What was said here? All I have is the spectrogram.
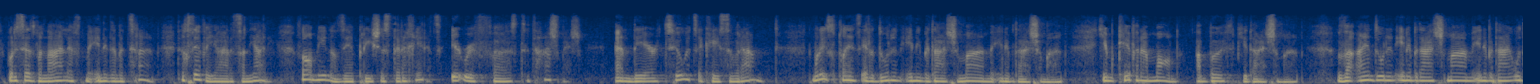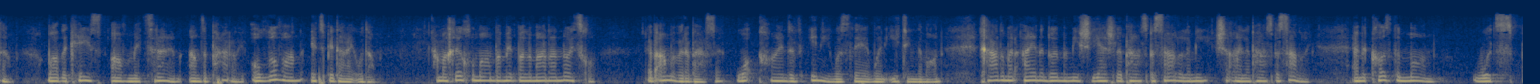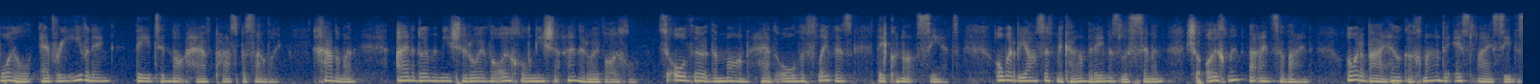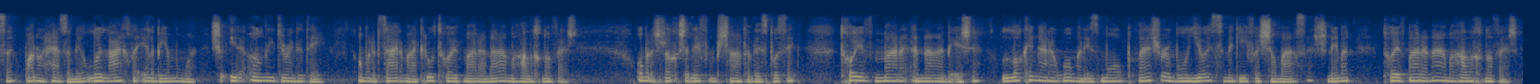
But it says, V'nailef me in idam etzram, D'chsev yaris an yari, V'amin on zeh precious It refers to Tashmish. And there too it's a case of Ram. He explains Erdunen in B'dai Shemaim in B'dai Shemaim, Yom Kippur Amon are both B'dai Shemaim. V'ayin Dunen in B'dai Shemaim in B'dai Udam, while the case of Mitzrayim and the Paroi, or Lovan, it's B'dai Udam. Hamachil Chuman B'mid Balaman and Noitzchol. Reb Amma Rabasa, what kind of ini was there when eating them on? And because the mon would spoil every evening, they did not have pas basaloi. So although the man had all the flavors, they could not see it. Omar B'Yasef Mekan, the name is Lesimen, She'oichlin va'ein savain. Omar B'Ai Hilkach, man de Islai Sidasa, one who has a meal, lo laichla ela b'yamua, should eat it only during the day. B'Zair Ma'akru toiv marana mahalach nofesh. Omar Shloch a different pshat of this pusik. Toiv mara anai be'isha, looking at a woman is more pleasurable, yois megifa shomasa, shnemer, toiv mara marana mahalach nofesh.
